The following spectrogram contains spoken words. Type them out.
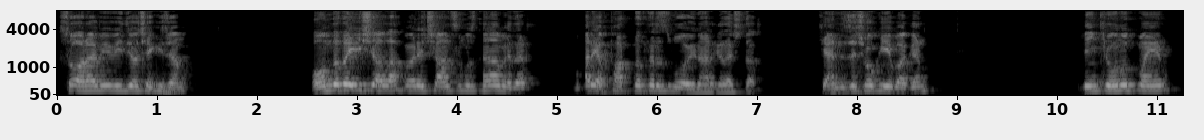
sonra bir video çekeceğim. Onda da inşallah böyle şansımız devam eder. Var ya patlatırız bu oyunu arkadaşlar. Kendinize çok iyi bakın. Linki unutmayın.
